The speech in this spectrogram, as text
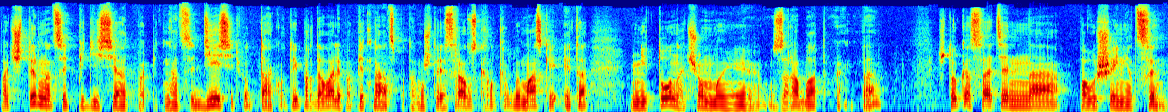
по 14,50, по 15,10, вот так вот, и продавали по 15, потому что я сразу сказал, как бы маски это не то, на чем мы зарабатываем. Да? Что касательно повышения цен.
